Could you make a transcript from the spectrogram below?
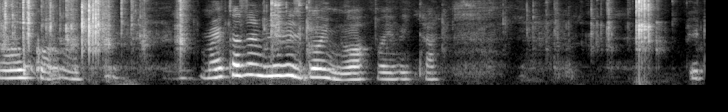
Oh god. My cousin believe is going off every time. You can- I want this Beyblade. It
